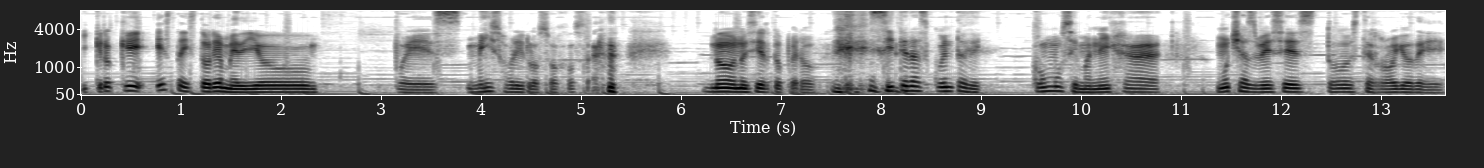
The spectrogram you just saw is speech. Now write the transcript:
Y creo que esta historia me dio. Pues me hizo abrir los ojos. no, no es cierto, pero sí te das cuenta de cómo se maneja muchas veces todo este rollo de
